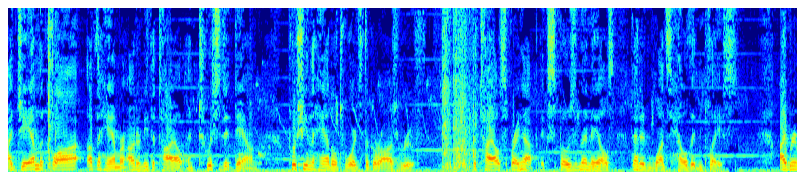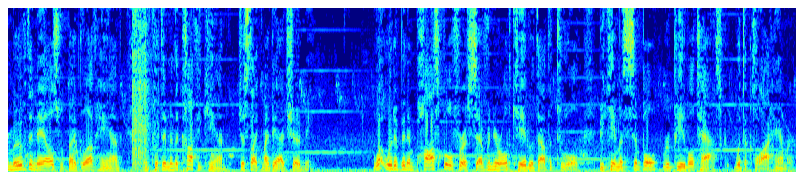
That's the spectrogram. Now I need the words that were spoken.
I jammed the claw of the hammer underneath the tile and twisted it down, pushing the handle towards the garage roof. The tile sprang up, exposing the nails that had once held it in place. I removed the nails with my gloved hand and put them in the coffee can, just like my dad showed me. What would have been impossible for a seven year old kid without the tool became a simple, repeatable task with a claw hammer.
